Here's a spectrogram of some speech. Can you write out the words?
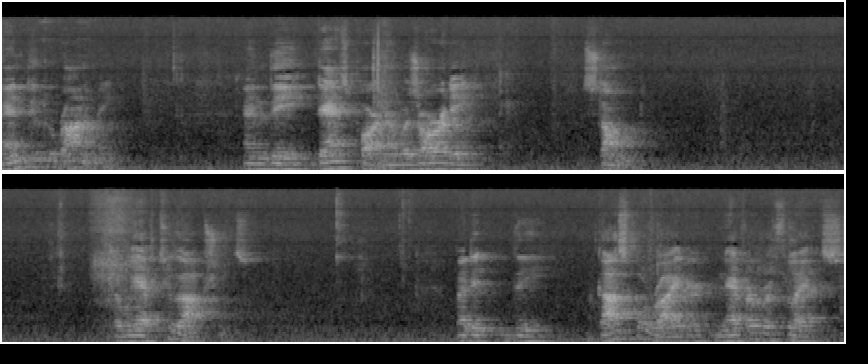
and Deuteronomy, and the dance partner was already stoned. So we have two options. But it, the gospel writer never reflects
